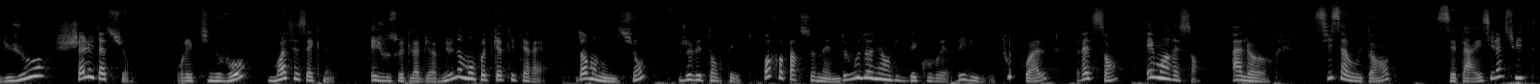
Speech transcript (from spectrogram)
du jour, chalutations. Pour les petits nouveaux, moi c'est Sekhmet et je vous souhaite la bienvenue dans mon podcast littéraire. Dans mon émission, je vais tenter trois fois par semaine de vous donner envie de découvrir des livres de tout poil, récents et moins récents. Alors, si ça vous tente, c'est par ici la suite.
